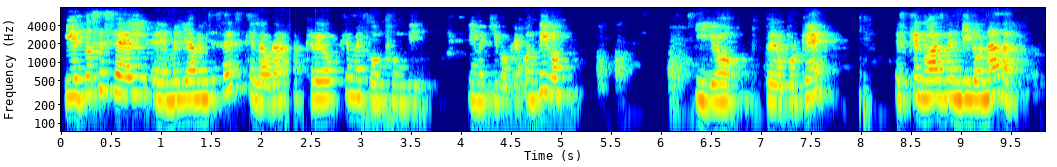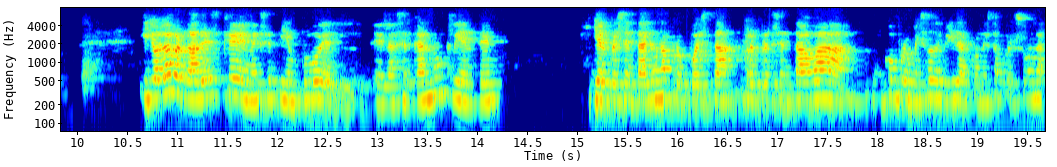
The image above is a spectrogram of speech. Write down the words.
Y entonces él eh, me llama y me dice, ¿sabes qué, Laura? Creo que me confundí y me equivoqué contigo. Y yo, ¿pero por qué? Es que no has vendido nada. Y yo la verdad es que en ese tiempo el, el acercarme a un cliente y el presentarle una propuesta representaba un compromiso de vida con esa persona.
